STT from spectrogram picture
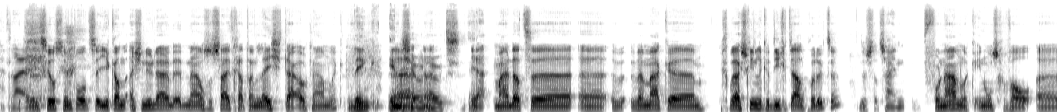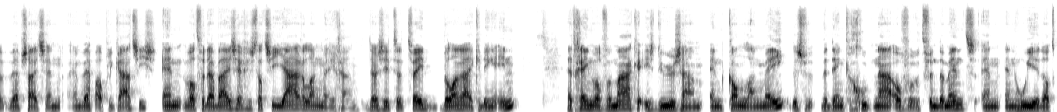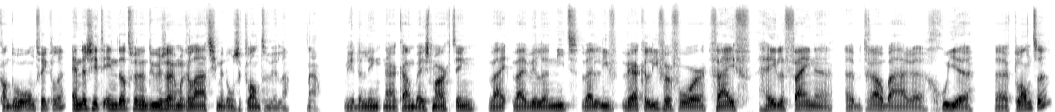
Nou, het is heel simpel. Je kan, als je nu naar, naar onze site gaat, dan lees je het daar ook namelijk. Link in de show notes. Uh, ja. ja. maar dat, we maken gebruiksvriendelijke digitale producten. Dus dat zijn voornamelijk in ons geval uh, websites en, en webapplicaties. En wat we daarbij zeggen is dat ze jarenlang meegaan. Daar zitten twee belangrijke dingen in. Hetgeen wat we maken is duurzaam en kan lang mee. Dus we, denken goed na over het fundament en, en hoe je dat kan doorontwikkelen. En er zit in dat we een duurzame relatie met onze klanten willen. Nou, weer de link naar account-based marketing. Wij, wij willen niet, wij lief, werken liever voor vijf hele fijne, uh, betrouwbare, goede uh, klanten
